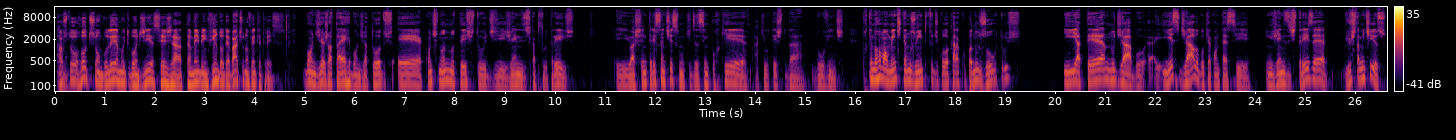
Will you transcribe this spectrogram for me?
Pastor Rodson Bulê, muito bom dia. Seja também bem-vindo ao debate 93. Bom dia, JR, bom dia a todos. É, continuando no texto de Gênesis, capítulo 3, e eu achei interessantíssimo que diz assim, porque aqui o texto da, do ouvinte. Porque normalmente temos o ímpeto de colocar a culpa nos outros e até no diabo. E esse diálogo que acontece em Gênesis 3 é justamente isso.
